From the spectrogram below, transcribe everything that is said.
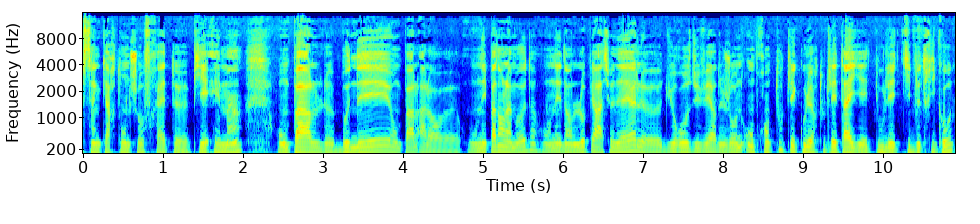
5 cartons de chaufferettes pieds et mains. On parle de bonnets. On parle. Alors, on pas dans la mode, on est dans l'opérationnel, euh, du rose, du vert, du jaune. On prend toutes les couleurs, toutes les tailles et tous les types de tricots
